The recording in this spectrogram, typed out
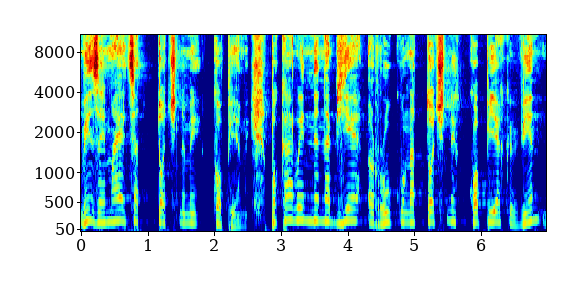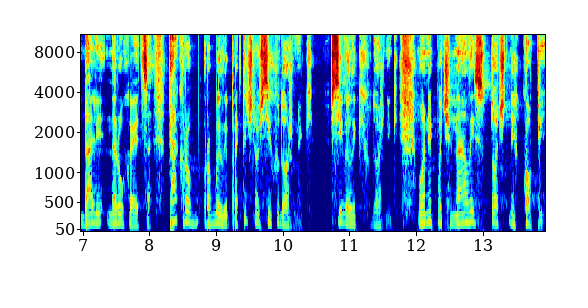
Він займається точними копіями. Поки він не наб'є руку на точних копіях, він далі не рухається. Так робили практично всі художники, всі великі художники. Вони починали з точних копій.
